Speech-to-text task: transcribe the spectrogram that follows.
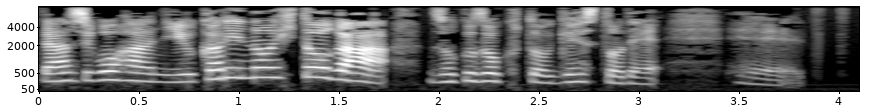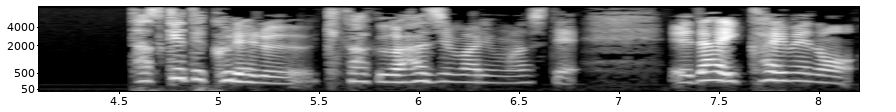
男子ご飯にゆかりの人が続々とゲストで、えー、助けてくれる企画が始まりまして、え、第1回目の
